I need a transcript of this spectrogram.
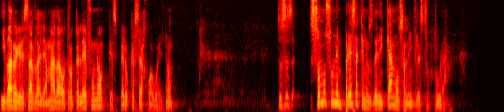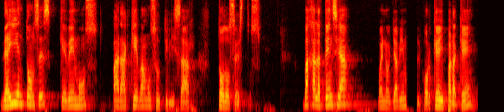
y va a regresar la llamada a otro teléfono que espero que sea Huawei, ¿no? Entonces, somos una empresa que nos dedicamos a la infraestructura. De ahí entonces que vemos para qué vamos a utilizar todos estos. Baja latencia, bueno, ya vimos el por qué y para qué.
